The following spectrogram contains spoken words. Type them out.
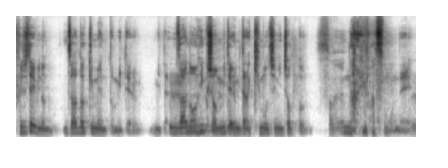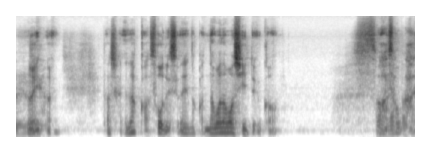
フジテレビの「ザ・ドキュメント」見てるみたいな「うんザ・ノンフィクション」見てるみたいな気持ちにちょっとなりますもんね。うんはいはい。確かになんかそうですよねなんか生々しいというか。そうあそうか。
